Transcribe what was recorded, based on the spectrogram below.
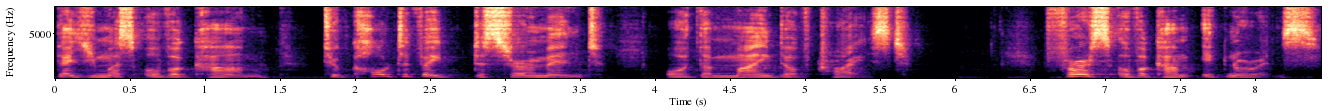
that you must overcome to cultivate discernment or the mind of Christ. First, overcome ignorance.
